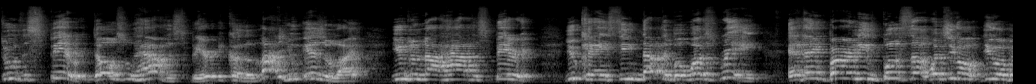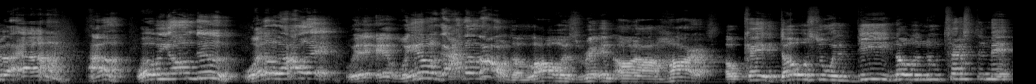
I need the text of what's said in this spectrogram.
through the spirit, those who have the spirit, because a lot of you Israelites, you do not have the spirit. You can't see nothing but what's written. If they burn these books up, what you gonna you gonna be like? Ah, ah, what we gonna do? What the law is? We, we don't got the law. The law is written on our hearts. Okay, those who indeed know the New Testament,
